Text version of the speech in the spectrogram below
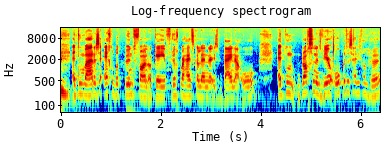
en toen waren ze echt op dat punt van: oké, je vruchtbaarheidskalender is bijna op. En toen bracht ze het weer op. En toen zei hij van: huh,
